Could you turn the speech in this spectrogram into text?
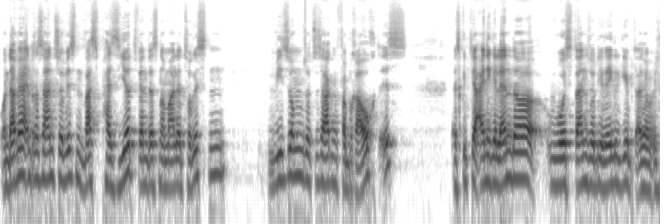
Und da wäre interessant zu wissen, was passiert, wenn das normale Touristenvisum sozusagen verbraucht ist. Es gibt ja einige Länder, wo es dann so die Regel gibt, also ich,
